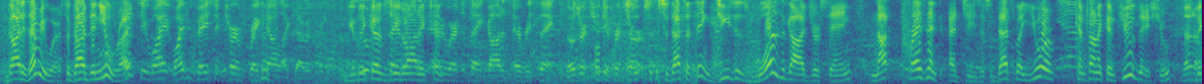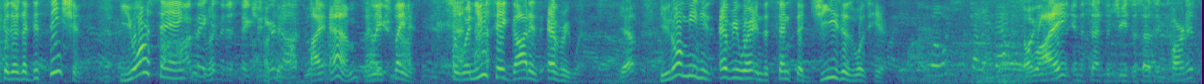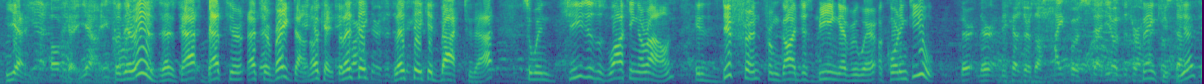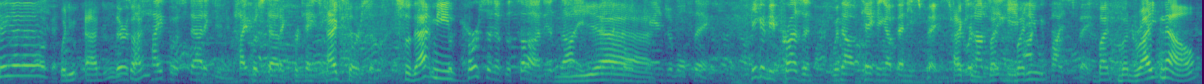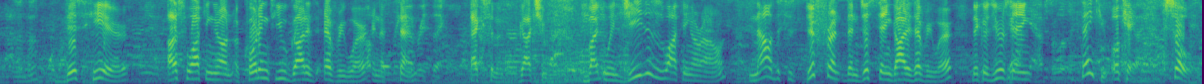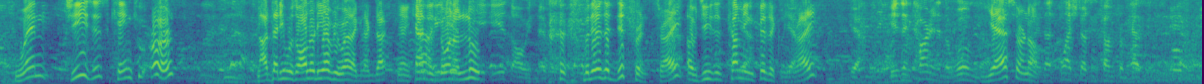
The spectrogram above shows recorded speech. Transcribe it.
God is everywhere, so God's in you, right? See, why why do basic terms break down like that with you? You Because you don't God make is sense. everywhere to saying God is everything. Those are two different So, terms. so, so that's the thing. Jesus was God, you're saying, not present at Jesus. So that's why you're trying to confuse the issue No, no. because there's a distinction. You're saying. I'm making the distinction. You're not. I am. Let No, me explain it. So when you say God is everywhere, Yep. you don't mean He's everywhere in the sense that Jesus was here. Oh, Right? In the sense that Jesus as incarnate. Yes. Okay. Yeah. So there is that, that that's your that's your breakdown. in- Okay, so let's take let's take it back to that. So when Jesus was walking around, it is different from God just being everywhere according to you. There, there, because there's a hypostatic. You know what the term Thank you. Yes, yeah, yeah, yeah. Okay. When you add There's a hypostatic union. Hypostatic pertains to the Excellent. person. So that means... The person of the Son is not a Yes. physical, tangible thing. He can be present without taking up any space. right? We're not but- saying he but he- occupies space. But but right now, Mm-hmm. this here, us walking around, according to you, God is everywhere in a sense. everything. Excellent, got you. But when Jesus is walking around, now this is different than just saying God is everywhere, because you're saying, yeah, absolutely. thank you. Okay, so when Jesus came to earth, not that he was already everywhere, like, like that, you, know, you can't No, just go on a loop, He is always everywhere. but there's a difference, right, of Jesus coming Yeah, physically, yeah. right? Yeah. He's incarnate in the womb. though. Yes or no? That flesh doesn't come from heaven.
